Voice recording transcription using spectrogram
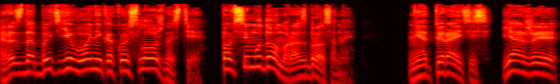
Раздобыть его никакой сложности. По всему дому разбросаны. Не отпирайтесь, я же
